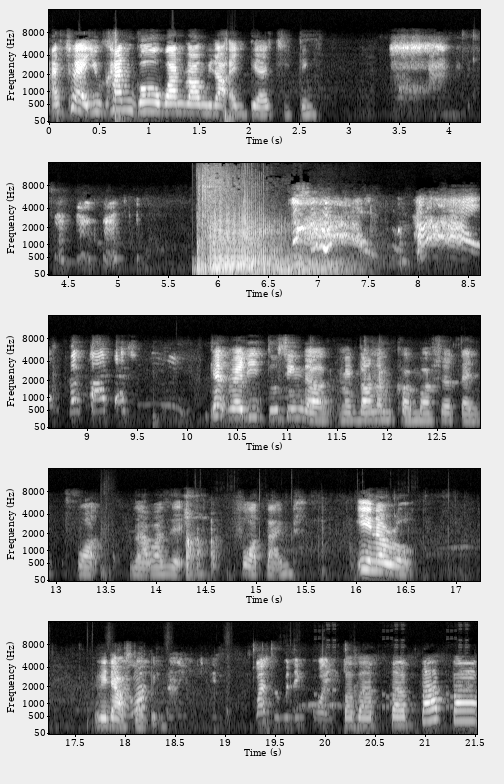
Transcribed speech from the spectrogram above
I swear you can't go one round without anti Get ready to sing the McDonald commercial ten four that was it four times in a row without stopping. What's the winning point? Ba, ba, ba, ba, ba.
